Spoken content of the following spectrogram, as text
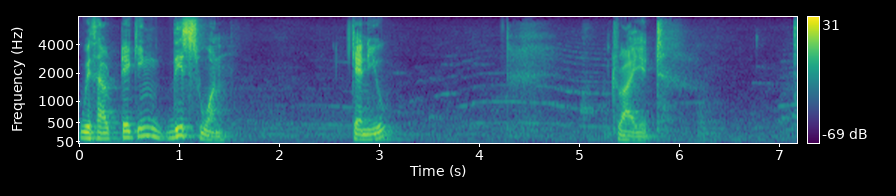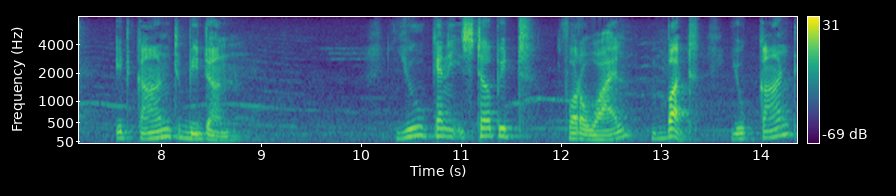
without taking this one. Can you? Try it. It can't be done you can stop it for a while but you can't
